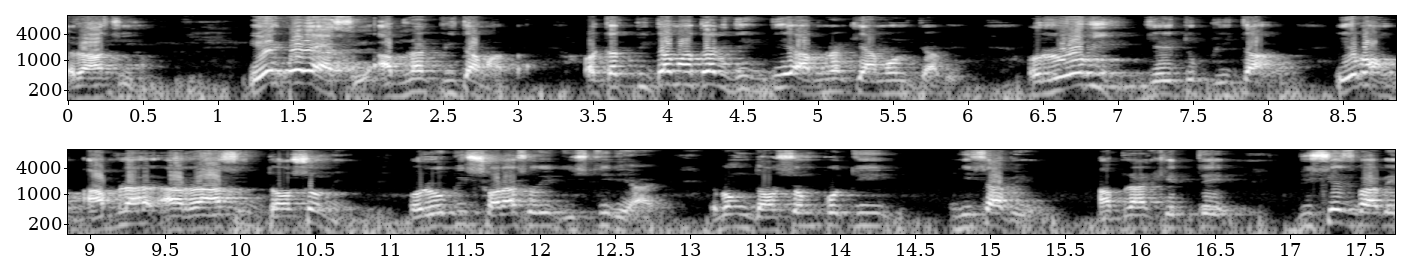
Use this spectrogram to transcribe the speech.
রাশি হন। এরপরে আসি আপনার পিতামাতা। অর্থাৎ পিতামাতার দিক দিয়ে আপনার কেমন যাবে? রবি যেহেতু পিতা, এবং আপনার রাশির দশমে রবি সরাসরি দৃষ্টি দেওয়ায় এবং দশমপতি হিসাবে আপনার ক্ষেত্রে বিশেষভাবে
